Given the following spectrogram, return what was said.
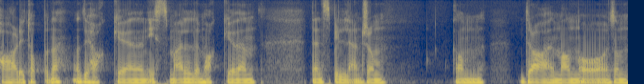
har de toppene. At de har ikke den Ismail, de har ikke den, den spilleren som kan dra en mann og liksom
